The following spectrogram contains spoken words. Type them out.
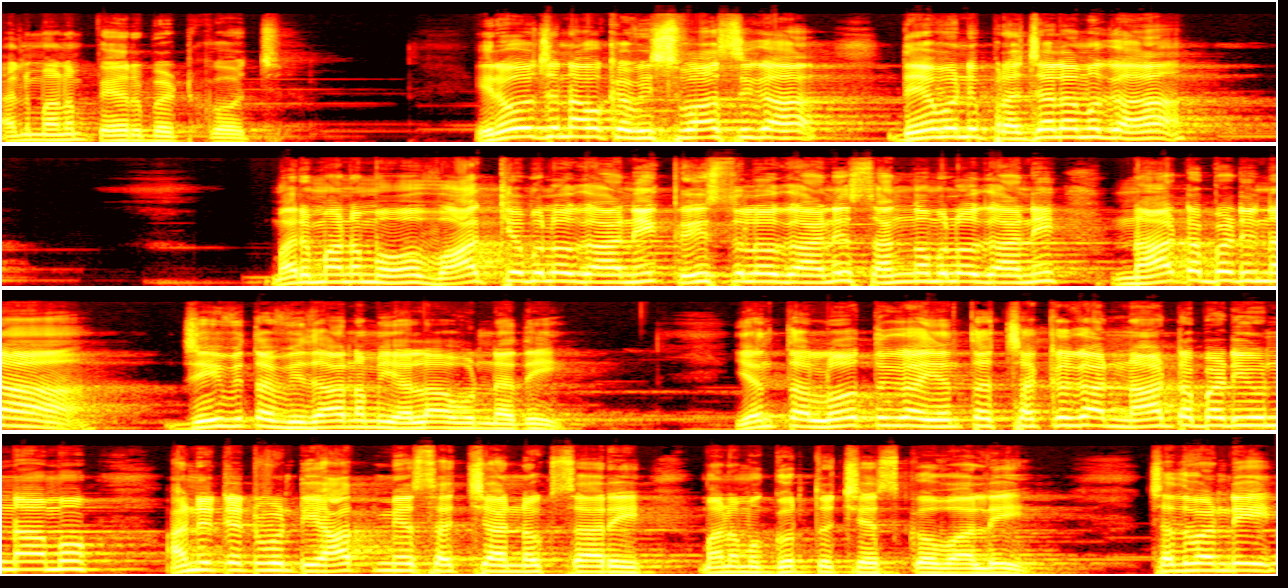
అని మనం పేరు పెట్టుకోవచ్చు. ఈరోజున ఒక విశ్వాసిగా దేవుని ప్రజలముగా మరి మనము వాక్యములో కానీ క్రీస్తులో కానీ సంఘములో కానీ నాటబడిన జీవిత విధానం ఎలా ఉన్నది? ఎంత లోతుగా ఎంత చక్కగా నాటబడి ఉన్నాము అనేటటువంటి ఆత్మీయ సత్యాన్ని ఒకసారి మనము గుర్తు చేసుకోవాలి. చదవండి.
